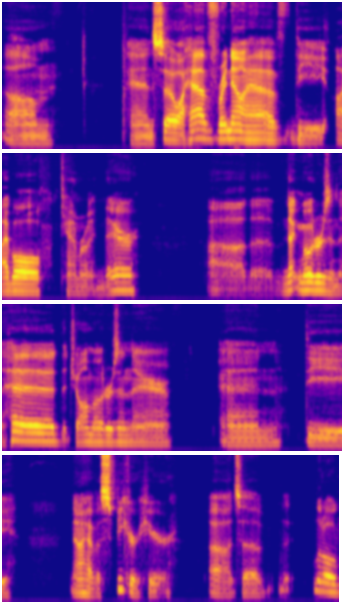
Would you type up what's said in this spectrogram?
Um, and so I have right now I have the eyeball camera in there, uh, the neck motors in the head, the jaw motors in there, and the now I have a speaker here uh, it's a little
